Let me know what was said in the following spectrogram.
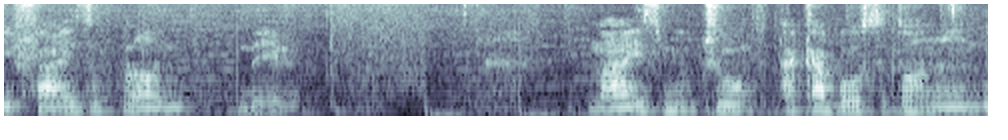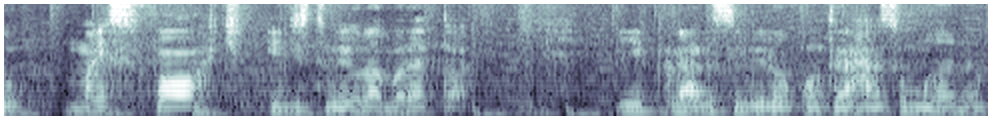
e faz o clone dele. Mas Mewtwo acabou se tornando mais forte e destruiu o laboratório. E claro, se virou contra a raça humana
